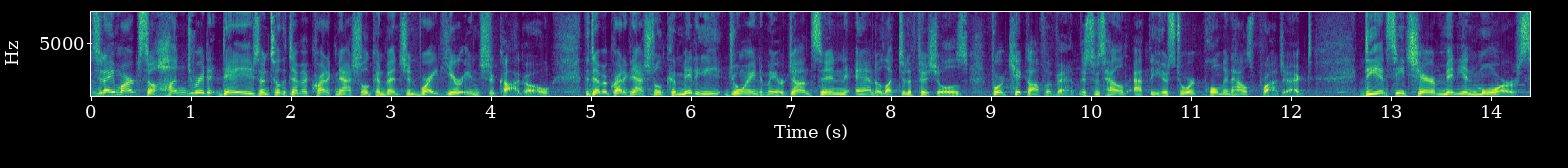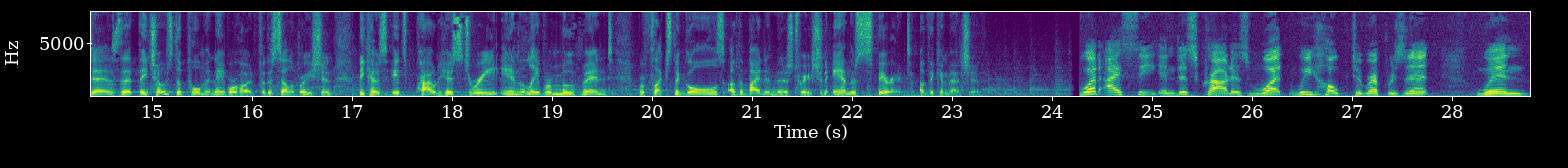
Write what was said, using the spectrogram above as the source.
today marks 100 days until the Democratic National Convention right here in Chicago. The Democratic National Committee joined Mayor Johnson and elected officials for a kickoff event. This was held at the historic Pullman House project. DNC Chair Minyon Moore says that they chose the Pullman neighborhood for the celebration because its proud history in the labor movement reflects the goals of the Biden administration and the spirit of the convention. What I see in this crowd is what we hope to represent when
